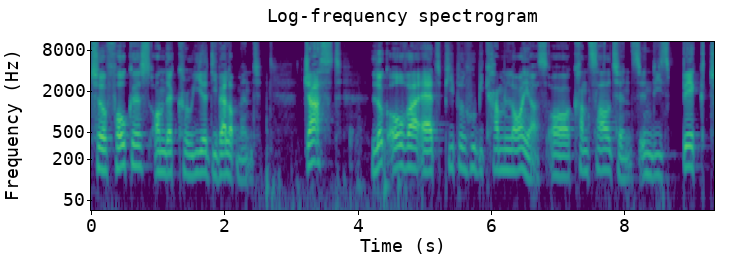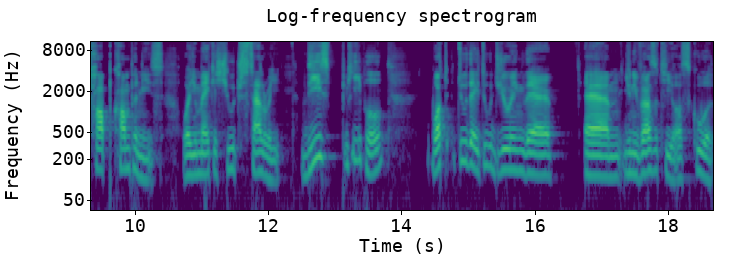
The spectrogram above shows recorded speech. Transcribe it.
to focus on their career development. Just look over at people who become lawyers or consultants in these big top companies where you make a huge salary these people, what do they do during their um, university or school?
